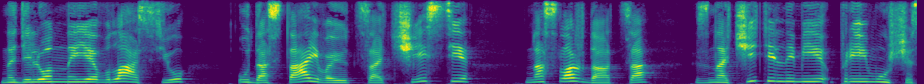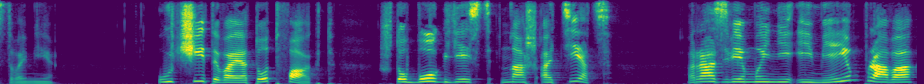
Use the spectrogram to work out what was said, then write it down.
наделенные властью, удостаиваются чести наслаждаться значительными преимуществами. Учитывая тот факт, что Бог есть наш Отец, разве мы не имеем права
